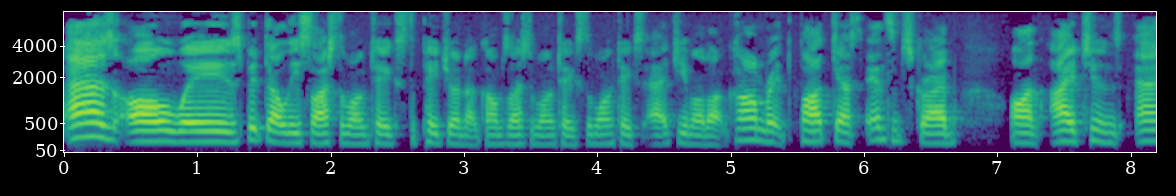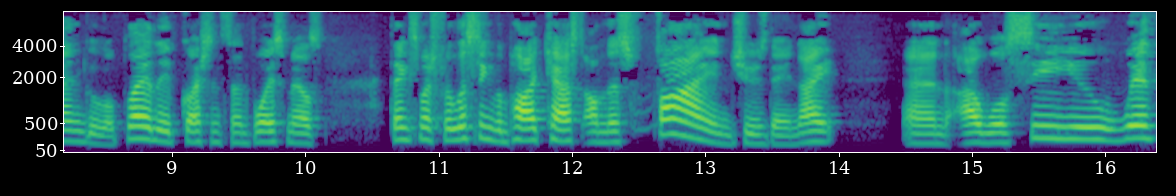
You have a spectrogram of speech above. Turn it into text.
As always, bit.ly slash The Wong Takes, the patreon.com slash The Wong Takes, The Wong Takes at gmail.com. Rate the podcast and subscribe on iTunes and Google Play. Leave questions, send voicemails. Thanks so much for listening to the podcast on this fine Tuesday night. And I will see you with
